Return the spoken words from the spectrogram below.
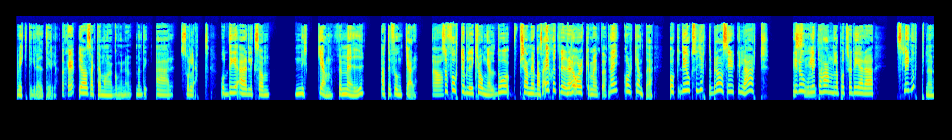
viktig grej till. Okej. Jag har sagt det många gånger nu, men det är så lätt. Och det är liksom nyckeln för mig att det funkar. Ja. Så fort det blir krångel, då känner jag bara så här, "Nej, skiter i det. det orkar man inte. Nej, orkar inte. Och det är också jättebra cirkulärt. Det är roligt att handla på Tradera. Släng upp nu,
